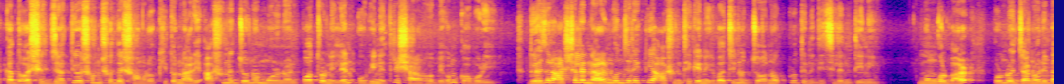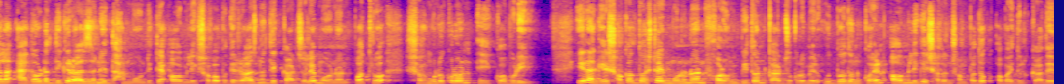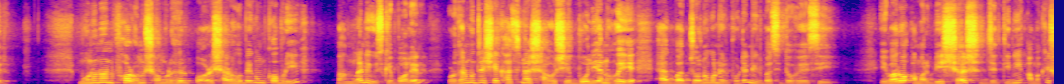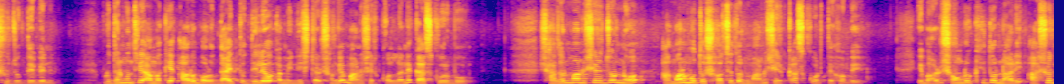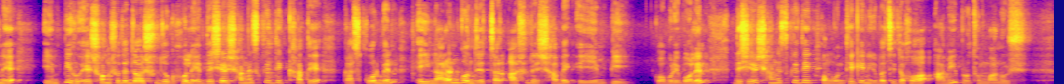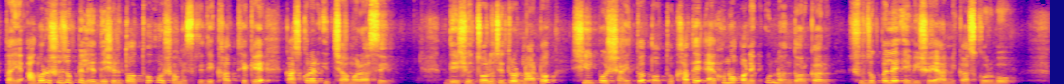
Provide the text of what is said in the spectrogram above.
একাদশ জাতীয় সংসদে সংরক্ষিত নারী আসনের জন্য মনোনয়নপত্র নিলেন অভিনেত্রী সারাহ বেগম কবরী। দুই হাজার আট সালে নারায়ণগঞ্জের একটি আসন থেকে নির্বাচিত জনপ্রতিনিধি ছিলেন তিনি। মঙ্গলবার পনেরোই জানুয়ারি বেলা এগারোটার দিকে রাজধানীর ধানমন্ডিতে আওয়ামী লীগ সভাপতির রাজনৈতিক কার্যালয়ে মনোনয়নপত্র সংগ্রহ করেন এই কবরী। এর আগে সকাল দশটায় মনোনয়ন ফরম বিতরণ কার্যক্রমের উদ্বোধন করেন আওয়ামী লীগের সাধারণ সম্পাদক অবায়দুল কাদের। মনোনয়ন ফরম সংগ্রহের পর শারহ বেগম কবরি বাংলা নিউজকে বলেন, প্রধানমন্ত্রী শেখ হাসিনার সাহসে বলিয়ান হয়ে একবার জনগণের ভোটে নির্বাচিত হয়েছি। এবারও আমার বিশ্বাস যে তিনি আমাকে সুযোগ দেবেন। প্রধানমন্ত্রী আমাকে আরও বড় দায়িত্ব দিলেও আমি নিষ্ঠার সঙ্গে মানুষের কল্যাণে কাজ করব। সাধারণ মানুষের জন্য আমার মতো সচেতন মানুষের কাজ করতে হবে। এবার সংরক্ষিত নারী আসনে এমপি হয়ে সংসদে যাওয়ার সুযোগ হলে দেশের সাংস্কৃতিক খাতে কাজ করবেন এই নারায়ণগঞ্জের চার আসনের সাবেক এই এমপি। কবরী বলেন, দেশের সাংস্কৃতিক অঙ্গন থেকে নির্বাচিত হওয়া আমি প্রথম মানুষ। তাই আবারও সুযোগ পেলে দেশের তথ্য ও সংস্কৃতি খাত থেকে কাজ করার ইচ্ছা আমার আছে। দেশীয় চলচ্চিত্র, নাটক, শিল্প, সাহিত্য তথ্য খাতে এখনও অনেক উন্নয়ন দরকার। সুযোগ পেলে এ বিষয়ে আমি কাজ করব।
